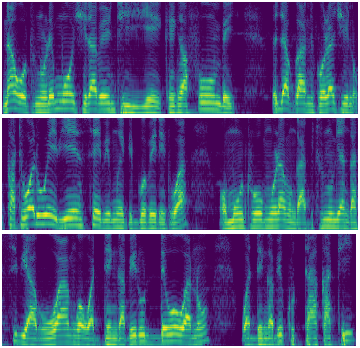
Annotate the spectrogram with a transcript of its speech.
naawe otunulemu okirabe nti ye kengafumbe ajja kugaa nti kola kino. Kati waliwo ebyensi ebimu ebigobererwa omuntu omulamu ngaabitunulya nga si bya buwangwa wadde nga biruddewo wano wadde nga bikutta akati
